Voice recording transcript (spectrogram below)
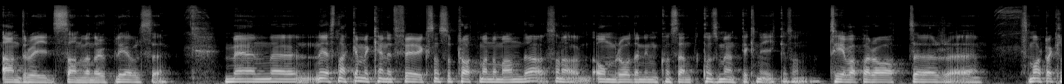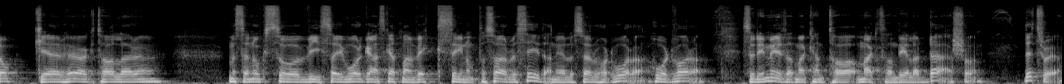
Androids användarupplevelse. Men eh, när jag snackar med Kenneth Fredriksson så pratar man om andra sådana områden inom konsumentteknik. Alltså tv-apparater, eh, smarta klockor, högtalare. Men sen också visar ju vår granskning att man växer inom på serversidan när det gäller serverhårdvara. Hårdvara. Så det är möjligt att man kan ta marknadsandelar där. Så. Det tror jag.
